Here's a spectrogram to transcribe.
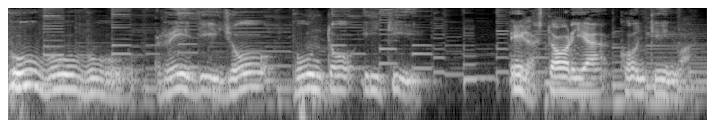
www.redigio.it e la storia continua.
